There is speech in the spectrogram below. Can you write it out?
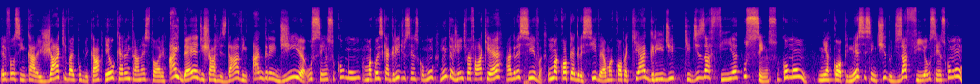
Ele falou assim: cara, já que vai publicar, eu quero entrar na história. A ideia de Charles Darwin agredia o senso comum. Uma coisa que agride o senso comum, muita gente vai falar que é agressiva. Uma cópia agressiva é uma cópia que agride que desafia o senso comum. Minha copy, nesse sentido, desafia o senso comum.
